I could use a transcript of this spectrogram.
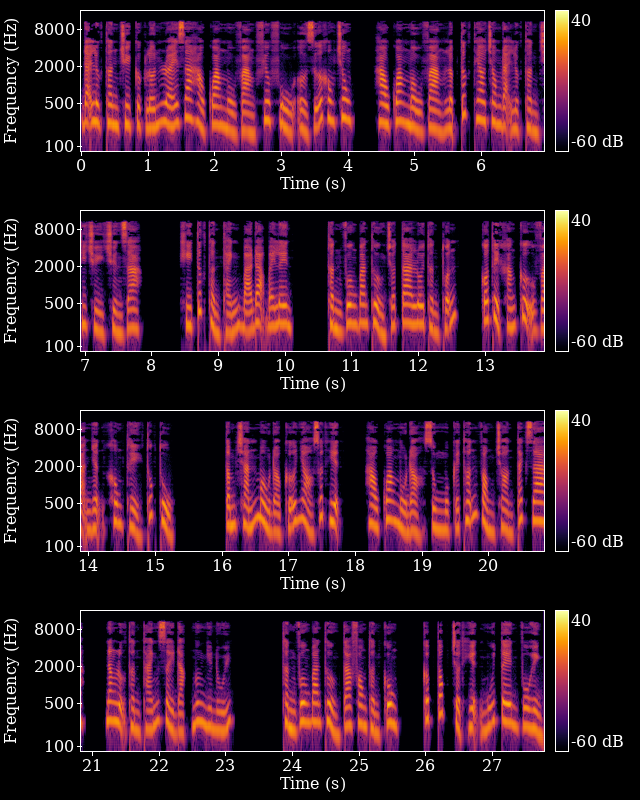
Đại lực thần chùy cực lớn lóe ra hào quang màu vàng phiêu phù ở giữa không trung, hào quang màu vàng lập tức theo trong đại lực thần chi chùy truyền ra. Khí tức thần thánh bá đạo bay lên. Thần vương ban thưởng cho ta lôi thần thuẫn, có thể kháng cự vạn nhận không thể thúc thủ. Tấm chắn màu đỏ cỡ nhỏ xuất hiện, hào quang màu đỏ dùng một cái thuẫn vòng tròn tách ra, năng lượng thần thánh dày đặc ngưng như núi. Thần vương ban thưởng ta phong thần cung, cấp tốc chợt hiện mũi tên vô hình.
